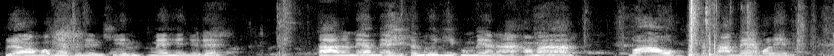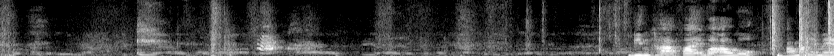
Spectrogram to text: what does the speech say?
เพื่อเอาขอแม่ไปเล่นคินแม่เห็นอยู่เด้ ตาน่ะแน่แม่อยู่แต่มือหยิบของแม่นะเอามาบ่เอาเอกสารแม่บ่เล่น บินค่าไฟบ่เอาลูก เอามาให้แม่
